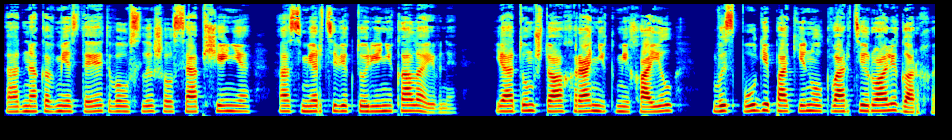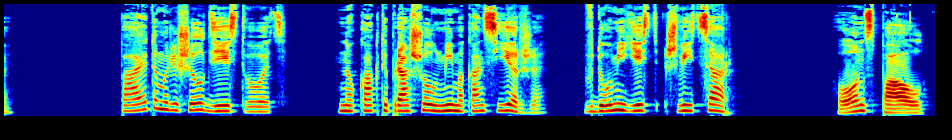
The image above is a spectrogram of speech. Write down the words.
Однако вместо этого услышал сообщение о смерти Виктории Николаевны и о том, что охранник Михаил в испуге покинул квартиру олигарха. Поэтому решил действовать. Но как ты прошел мимо консьержа? В доме есть швейцар. Он спал,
